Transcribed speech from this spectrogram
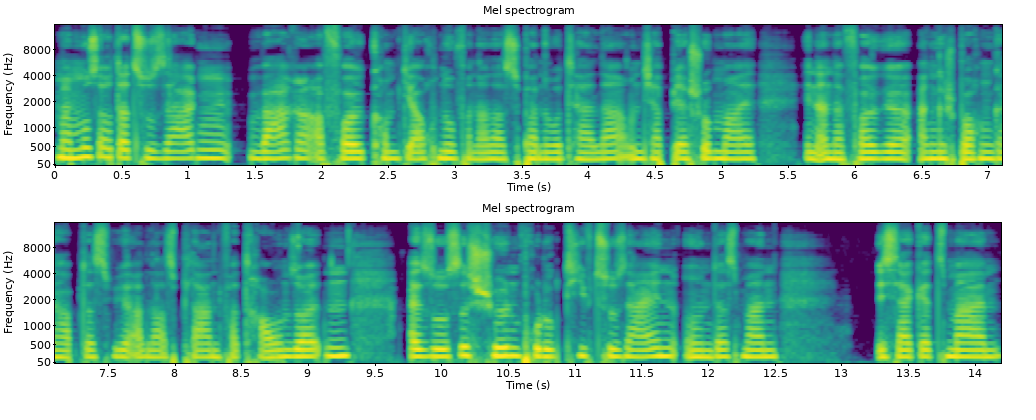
Man muss auch dazu sagen, wahrer Erfolg kommt ja auch nur von Allah subhanahu wa ta'ala und ich habe ja schon mal in einer Folge angesprochen gehabt, dass wir Allahs Plan vertrauen sollten. Also es ist schön produktiv zu sein und dass man ich sage jetzt mal,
